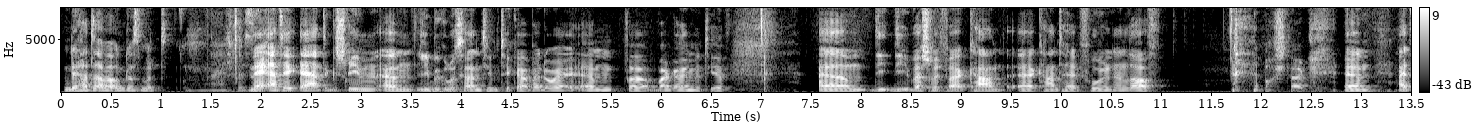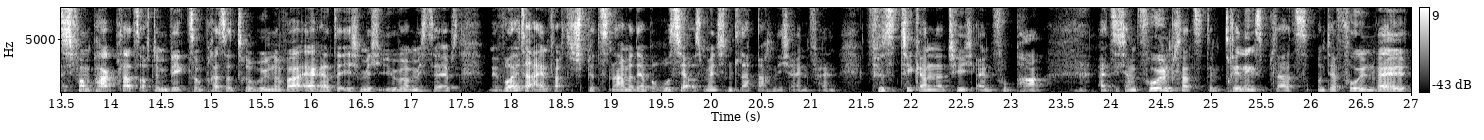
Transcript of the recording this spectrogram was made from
Und der hatte aber irgendwas mit. Ich weiß Nee, er hatte, er hatte geschrieben, ähm, liebe Grüße an Team Ticker, by the way. Ähm, war, war geil mit dir. Ähm, die, die Überschrift war Can't, äh, Can't Help Fooling in Love. Auch stark. Ähm, als ich vom Parkplatz auf dem Weg zur Pressetribüne war, ärgerte ich mich über mich selbst. Mir wollte einfach der Spitzname der Borussia aus Mönchengladbach nicht einfallen. Fürs Tickern natürlich ein Fauxpas. Als ich am Fohlenplatz, dem Trainingsplatz und der Fohlenwelt,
